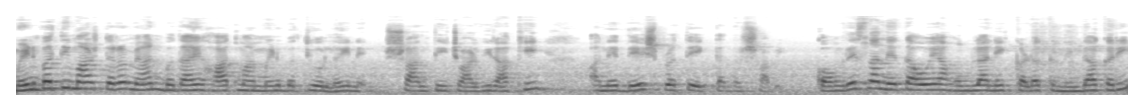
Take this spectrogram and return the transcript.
મીણબત્તી માર્ચ દરમિયાન બધાએ હાથમાં મીણબત્તીઓ લઈને શાંતિ જાળવી રાખી અને દેશ પ્રત્યે એકતા દર્શાવી. કોંગ્રેસના નેતાઓએ આ હુમલાની કડક નિંદા કરી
